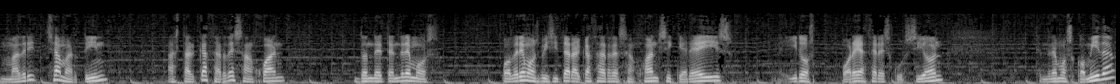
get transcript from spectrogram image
Madrid Chamartín hasta Alcázar de San Juan, donde tendremos, podremos visitar Alcázar de San Juan si queréis, iros por ahí a hacer excursión. Tendremos comida,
